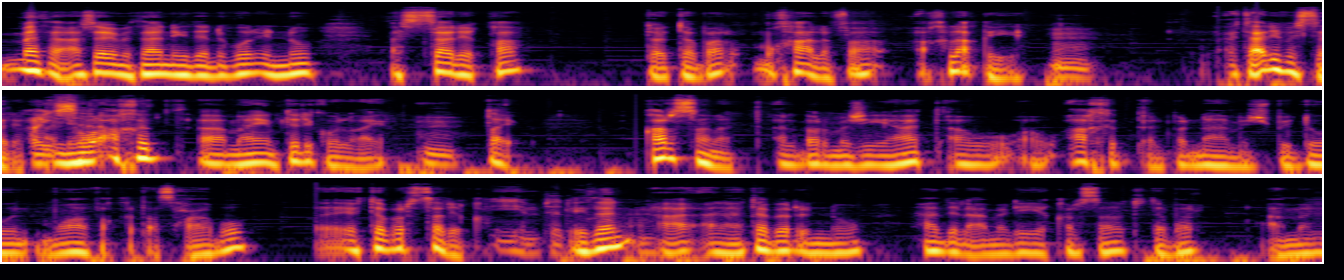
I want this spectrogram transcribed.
مثلا على سبيل المثال نقدر نقول إنه السرقة تعتبر مخالفة أخلاقية مم. تعريف السرقة أي اللي هو سرقة. أخذ آه، ما يمتلكه الغير مم. قرصنة البرمجيات أو أو أخذ البرنامج بدون موافقة أصحابه آه، يعتبر اذا مم. أنا أعتبر إنه هذه العملية قرصنة تعتبر عمل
